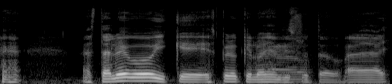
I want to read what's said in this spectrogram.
Hasta luego y que espero que lo hayan disfrutado. Bye.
